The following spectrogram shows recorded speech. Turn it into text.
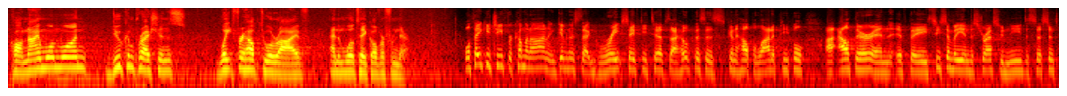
Call 911, do compressions, wait for help to arrive, and then we'll take over from there. Well, thank you, Chief, for coming on and giving us that great safety tips. I hope this is going to help a lot of people uh, out there. And if they see somebody in distress who needs assistance,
